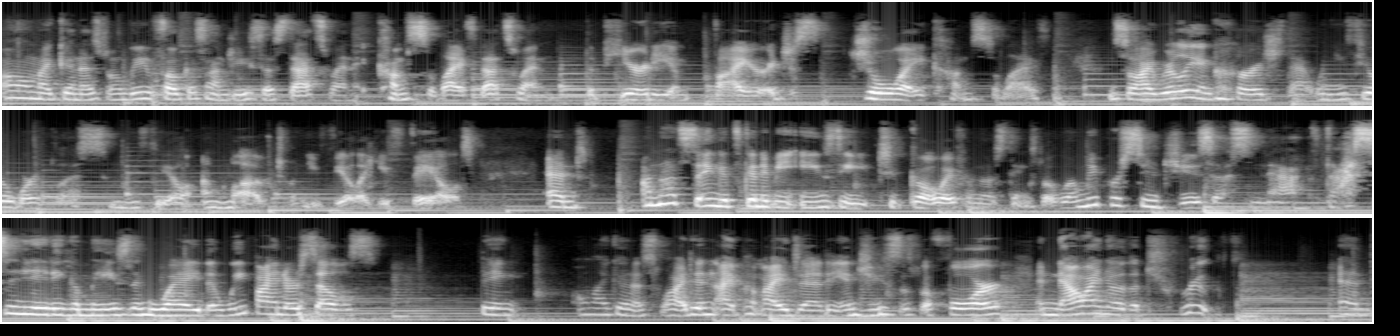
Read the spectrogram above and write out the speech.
oh my goodness when we focus on jesus that's when it comes to life. That's when the purity and fire and just joy comes to life and so i really mm. encourage that when you feel worthless when you feel unloved when you feel like you failed. And i'm not saying it's going to be easy to go away from those things but when we pursue jesus in that fascinating amazing way then we find ourselves being oh my goodness why didn't i put my identity in jesus before? And now i know the truth and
